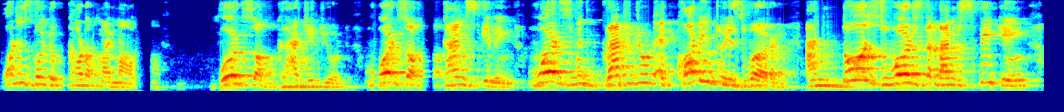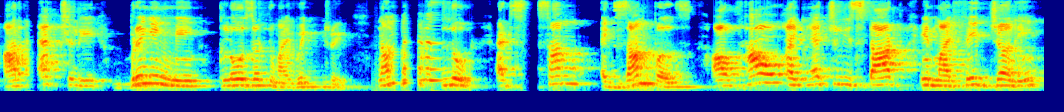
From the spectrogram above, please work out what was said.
what is going to come out of my mouth? Words of gratitude, words of thanksgiving, words with gratitude according to His word. And those words that I'm speaking are actually bringing me closer to my victory. Now, let us look at some examples of how I actually start in my faith journey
